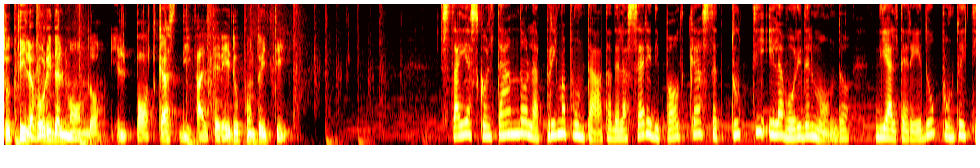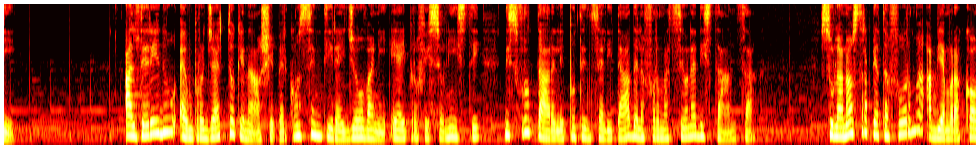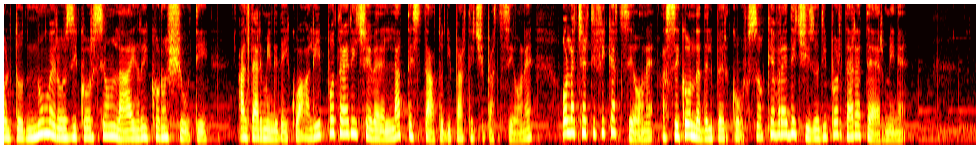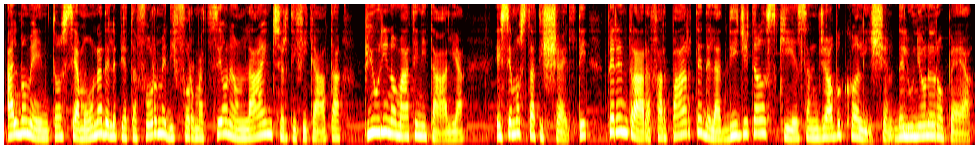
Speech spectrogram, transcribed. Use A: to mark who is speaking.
A: Tutti i lavori del mondo, il podcast di alteredu.it.
B: Stai ascoltando la prima puntata della serie di podcast Tutti i lavori del mondo di alteredu.it. Alteredu è un progetto che nasce per consentire ai giovani e ai professionisti di sfruttare le potenzialità della formazione a distanza. Sulla nostra piattaforma abbiamo raccolto numerosi corsi online riconosciuti al termine dei quali potrai ricevere l'attestato di partecipazione o la certificazione a seconda del percorso che avrai deciso di portare a termine. Al momento siamo una delle piattaforme di formazione online certificata più rinomate in Italia e siamo stati scelti per entrare a far parte della Digital Skills and Job Coalition dell'Unione Europea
